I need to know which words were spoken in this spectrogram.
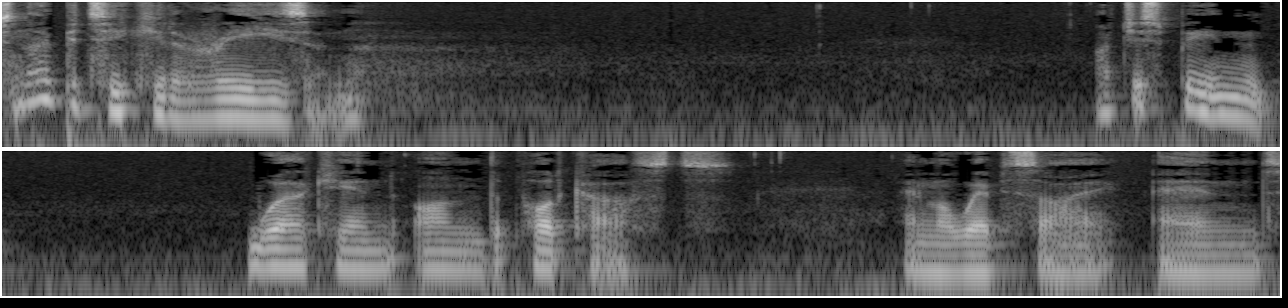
there's no particular reason. I've just been working on the podcasts and my website, and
